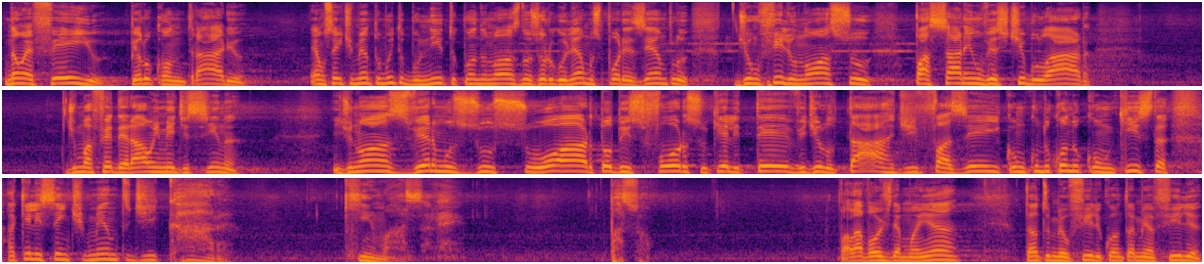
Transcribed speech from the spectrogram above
Não é feio, pelo contrário, É um sentimento muito bonito quando nós nos orgulhamos, por exemplo, de um filho nosso passar em um vestibular de uma federal em medicina e de nós vermos o suor, todo o esforço que ele teve de lutar, de fazer, e quando, quando conquista, aquele sentimento de, cara, que massa, né? Passou. Falava hoje de manhã, tanto meu filho quanto a minha filha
